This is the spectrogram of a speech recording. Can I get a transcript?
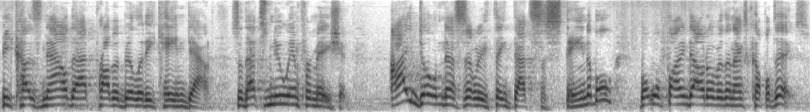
because now that probability came down. So that's new information. I don't necessarily think that's sustainable, but we'll find out over the next couple days.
